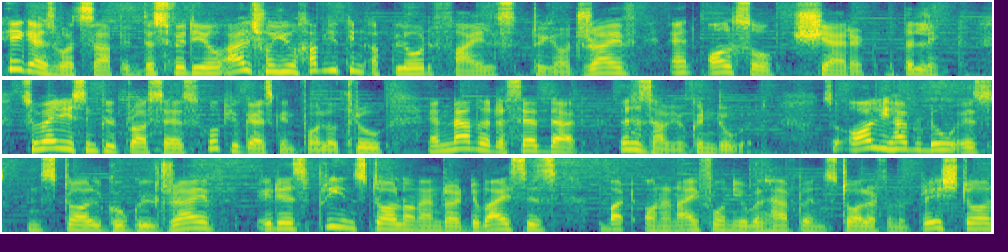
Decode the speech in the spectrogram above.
Hey guys what's up in this video I'll show you how you can upload files to your drive and also share it with a link. So very simple process hope you guys can follow through and now that I said that this is how you can do it. So all you have to do is install Google Drive. It is pre-installed on Android devices but on an iPhone you will have to install it from the Play Store.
